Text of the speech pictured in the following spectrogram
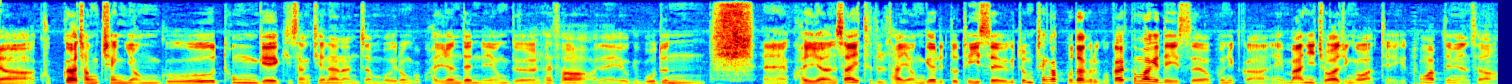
야, 국가정책연구, 통계, 기상, 재난안전 뭐 이런 거 관련된 내용들 해서 예, 여기 모든 예, 관련 사이트들 다 연결이 또 돼 있어요. 여기 좀 생각보다 그리고 깔끔하게 돼 있어요. 보니까 예, 많이 좋아진 것 같아요. 이게 통합되면서.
